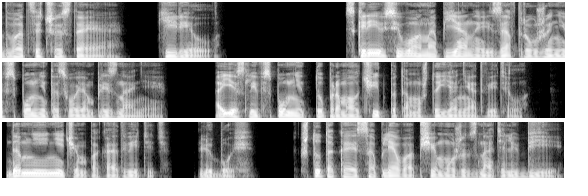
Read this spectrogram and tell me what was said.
26. Кирилл. Скорее всего, она пьяная и завтра уже не вспомнит о своем признании. А если вспомнит, то промолчит, потому что я не ответил. Да мне и нечем пока ответить. Любовь. Что такая сопля вообще может знать о любви?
